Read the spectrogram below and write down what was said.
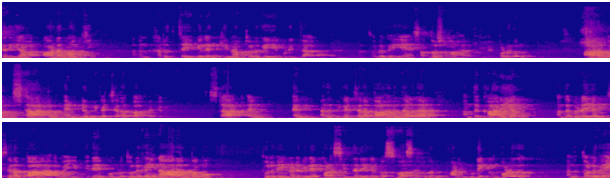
சரியாக பாடமாக்கி அதன் கருத்தை விளங்கி நாம் தொழுகையை முடித்தால் அந்த தொழுகையே சந்தோஷமாக இருக்கும். எப்பொழுதும் ஆரம்பம் ஸ்டார்ட்டும் எண்டும் மிகச் சிறப்பாக இருக்க ஸ்டார்ட் அண்ட் என் அது மிகச் சிறப்பாக இருந்தால்தான் அந்த காரியம் அந்த விடயம் சிறப்பாக அமையும். இதே போன்று தொழுகையின் ஆரம்பமும் தொழுகை நடுவிலே பல சிந்தனைகள் வசுவாசங்கள் வரும். ஆனால் முடிக்கும் பொழுது அந்த தொழுகை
